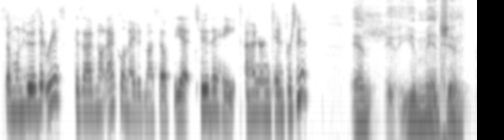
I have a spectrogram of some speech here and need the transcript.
someone who is at risk because i have not acclimated myself yet to the heat 110% And you mentioned,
